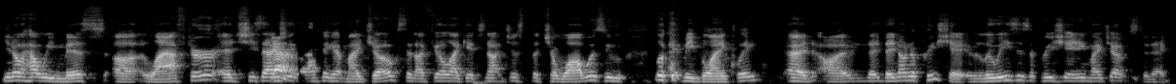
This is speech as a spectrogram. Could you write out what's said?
you know how we miss uh, laughter and she's actually yes. laughing at my jokes and I feel like it's not just the Chihuahuas who look at me blankly and uh, they, they, don't appreciate it. Louise is appreciating my jokes today.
